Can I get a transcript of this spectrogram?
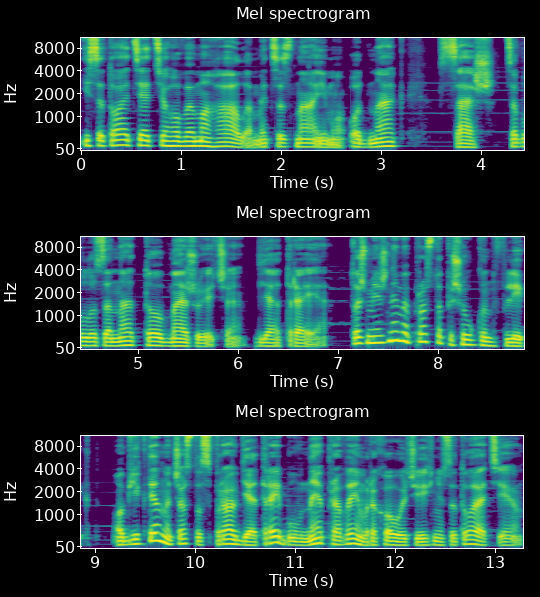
і ситуація цього вимагала, ми це знаємо. Однак, все ж це було занадто обмежуюче для Атрея. Тож між ними просто пішов конфлікт. Об'єктивно, часто справді Атрей був неправим, враховуючи їхню ситуацію.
